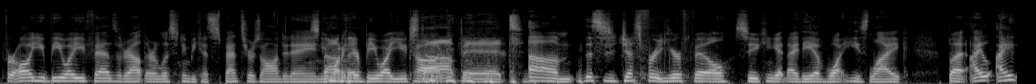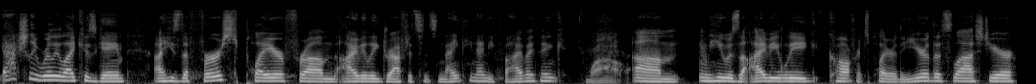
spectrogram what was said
for all you BYU fans that are out there listening because Spencer's on today and Stop you want to hear BYU talk. Stop it. Um, this is just for your fill, so you can get an idea of what he's like. But I, I actually really like his game. Uh, he's the first player from the Ivy League drafted since 1995, I think. Wow. Um, and he was the Ivy League Conference Player of the Year this last year.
